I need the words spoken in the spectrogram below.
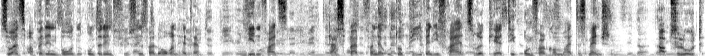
so als ob er den Boden unter den Füßen verloren hätte. Jedenfalls, das bleibt von der Utopie, wenn die Freiheit zurückkehrt, die Unvollkommenheit des Menschen. Absolut.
